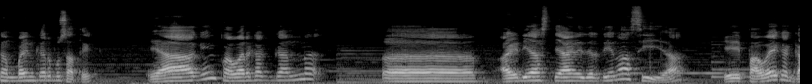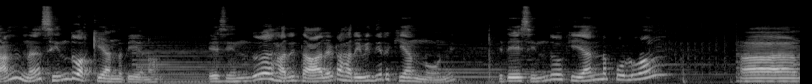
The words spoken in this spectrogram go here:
කම්බයින් කරපු සතෙක්. එයාගෙන් පවර එකක් ගන්න uh, අයිඩියස්තියාය ඉදිර තියෙනවා සීය. ඒ පව එක ගන්න සින්දුවක් කියන්න තියෙනවා. ඒ සින්දුව හරි තාලට හරි විදිට කියන්න ඕනේ. එති ඒ සින්දුව කියන්න පුළුවන් um,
